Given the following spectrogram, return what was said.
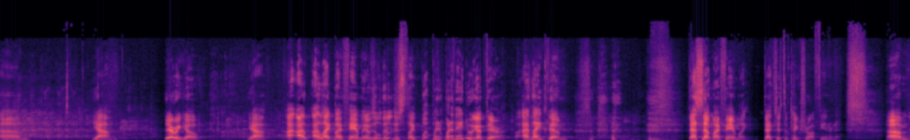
Um, yeah, there we go. Yeah, I, I, I, like my family. I was a little just like, what, what are they doing up there? I like them. that's not my family. That's just a picture off the internet. Um,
